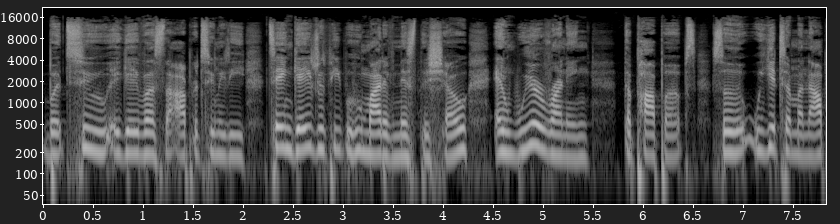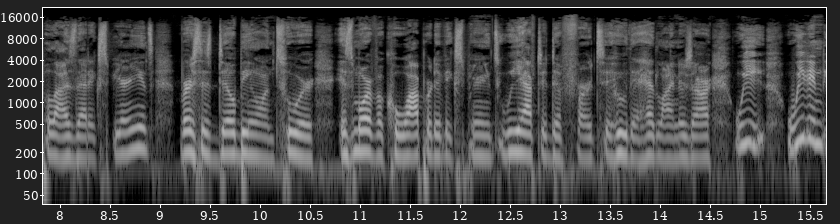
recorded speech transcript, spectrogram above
But two it gave us the opportunity to engage with people who might have missed the show and we're running the pop-ups so we get to monopolize that experience versus Dill being on tour is more of a cooperative experience. We have to defer to who the headliners are. We we didn't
